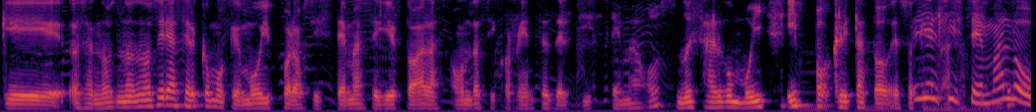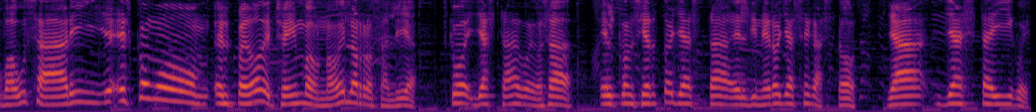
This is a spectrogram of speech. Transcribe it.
que, o sea, no, no, no sería ser como que muy pro sistema seguir todas las ondas y corrientes del sistema Oz, no es algo muy hipócrita todo eso. Y que el sistema haciendo? lo va a usar y es como el pedo de Chainbound, ¿no? Y la Rosalía. Es como, ya está, güey. O sea, el concierto ya está, el dinero ya se gastó, ya, ya está ahí, güey.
